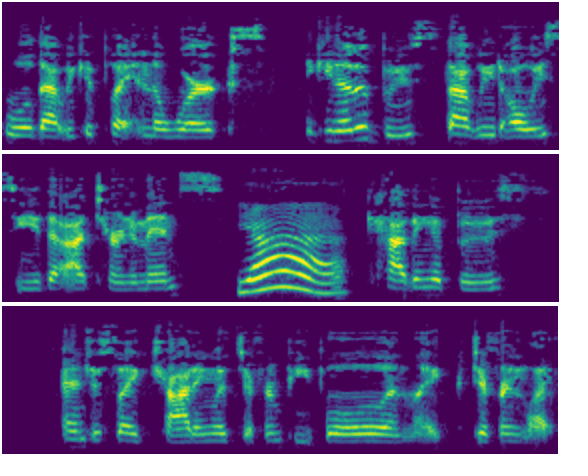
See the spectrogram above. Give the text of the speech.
cool that we could put in the works. Like you know the booths that we'd always see that at tournaments, Yeah. having a booth and just like chatting with different people and like different like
